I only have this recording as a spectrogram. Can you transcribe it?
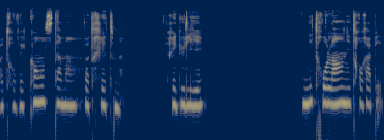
Retrouvez constamment votre rythme régulier, ni trop lent ni trop rapide.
